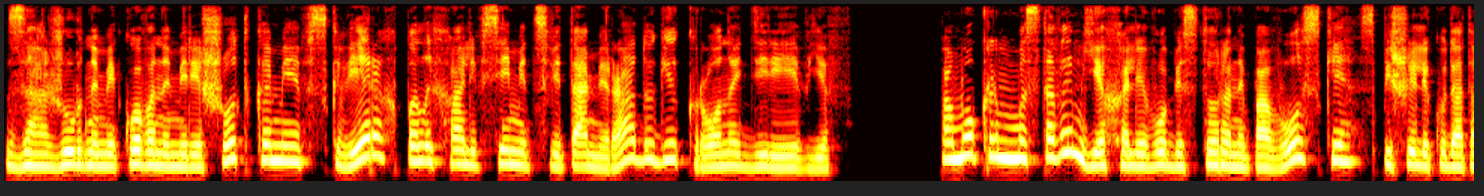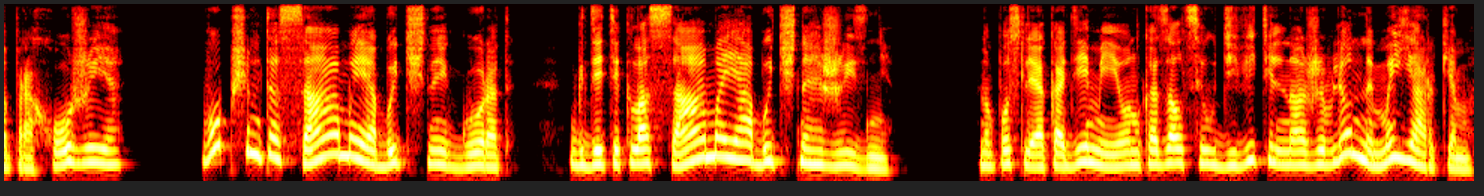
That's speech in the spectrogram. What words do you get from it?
за ажурными коваными решетками в скверах полыхали всеми цветами радуги кроны деревьев. По мокрым мостовым ехали в обе стороны повозки, спешили куда-то прохожие. В общем-то, самый обычный город, где текла самая обычная жизнь. Но после академии он казался удивительно оживленным и ярким.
